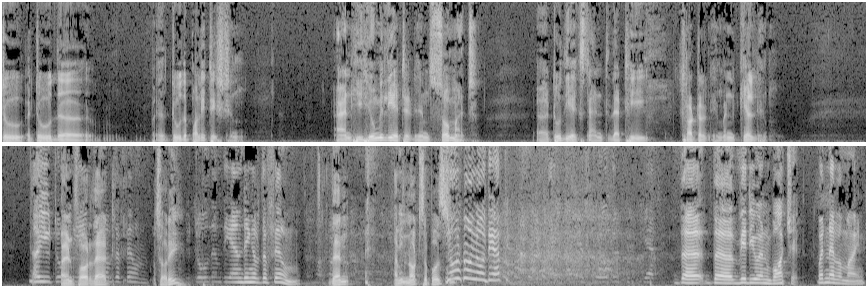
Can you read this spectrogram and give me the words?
to, to, the, uh, to the politician, and he humiliated him so much uh, to the extent that he throttled him and killed him. No, you told and for that, sorry, you told them the ending of the film. Then I'm not supposed to? No, no, no. They have to get the, the video and watch it. But never mind.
